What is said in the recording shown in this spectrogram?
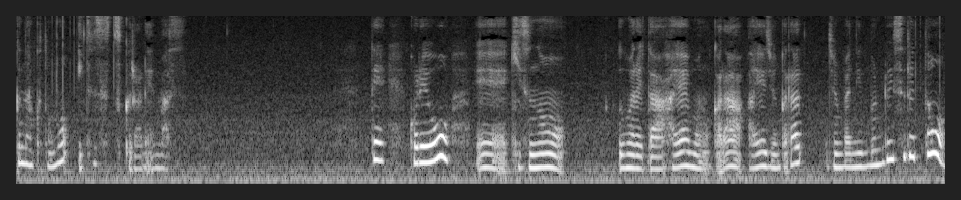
少なくとも5つ作られますでこれを、えー、傷の生まれた早いものから早い順から順番に分類すると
